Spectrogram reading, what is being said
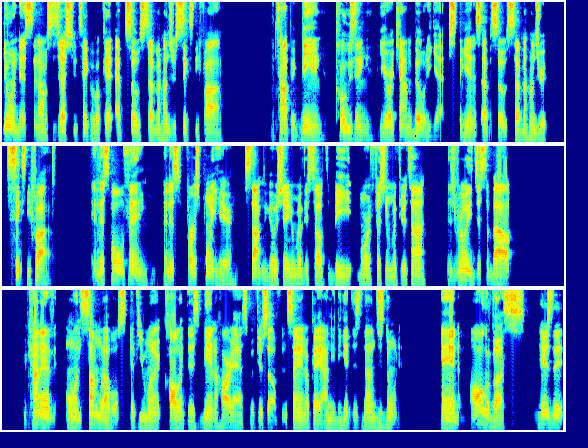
doing this. And I would suggest you take a look at episode 765, the topic being closing your accountability gaps. Again, it's episode 765. And this whole thing, and this first point here, stop negotiating with yourself to be more efficient with your time, is really just about kind of on some levels, if you want to call it this, being a hard ass with yourself and saying, okay, I need to get this done, just doing it. And all of us, here's the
